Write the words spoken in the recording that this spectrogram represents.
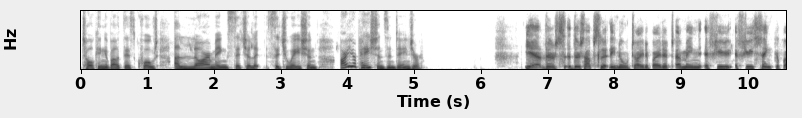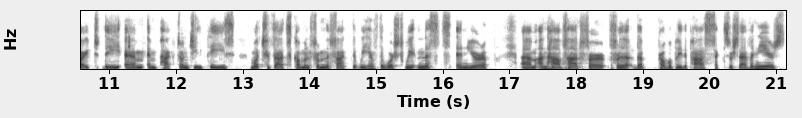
talking about this, quote, alarming situ- situation. Are your patients in danger? Yeah, there's there's absolutely no doubt about it. I mean, if you if you think about the um, impact on GPs, much of that's coming from the fact that we have the worst waiting lists in Europe, um, and have had for for the probably the past six or seven years.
